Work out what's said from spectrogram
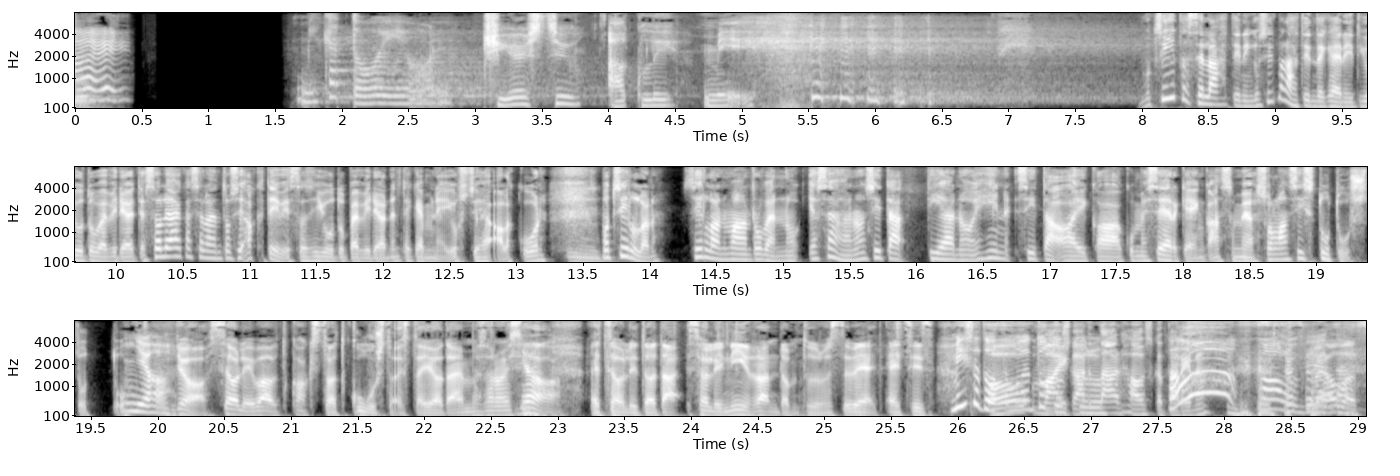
Mikä toi on? Cheers to ugly me. Mutta siitä se lähti, niin sitten mä lähtin tekemään niitä YouTube-videoita. Ja se oli aika sellainen tosi aktiivista se YouTube-videoiden tekeminen just siihen alkuun. Mm. Mutta silloin, silloin mä oon ruvennut, ja sehän on sitä tienoihin sitä aikaa, kun me Sergeen kanssa myös ollaan siis tutustuttu. Joo. Joo, se oli about 2016 jotain, mä sanoisin. Joo. Että se oli, tota, se oli niin random tutustuminen, että siis Missä te Oh muuten my god, tutustunut? tää on hauska tarina. Haluan me ollaan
